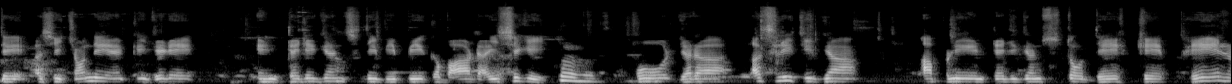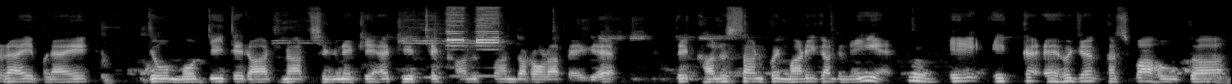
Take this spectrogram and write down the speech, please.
ਤੇ ਅਸੀਂ ਚਾਹੁੰਦੇ ਹਾਂ ਕਿ ਜਿਹੜੇ ਇੰਟੈਲੀਜੈਂਸ ਦੀ ਬੀਬੀ ਗਬਾੜ ਆਈ ਸੀਗੀ ਉਹ ਜਰਾ ਅਸਲੀ ਚੀਜ਼ਾਂ ਆਪਣੀ ਇੰਟੈਲੀਜੈਂਸ ਤੋਂ ਦੇਖ ਕੇ ਫੇਰ ਰਾਏ ਬਣਾਏ ਜੋ ਮੋਦੀ ਤੇ ਰਾਜਨਾਥ ਸਿੰਘ ਨੇ ਕਿਹਾ ਕਿ ਇੱਥੇ ਖਾਲਿਸਤਾਨ ਦਾ ਰੌਲਾ ਪੈ ਗਿਆ ਤੇ ਖਾਲਿਸਤਾਨ ਕੋਈ ਮਾੜੀ ਗੱਲ ਨਹੀਂ ਹੈ। ਇਹ ਇੱਕ ਇਹੋ ਜਿਹਾ ਕਸਬਾ ਹੋਊਗਾ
